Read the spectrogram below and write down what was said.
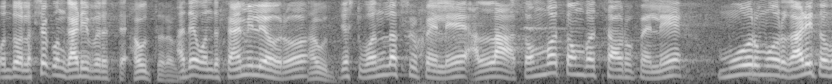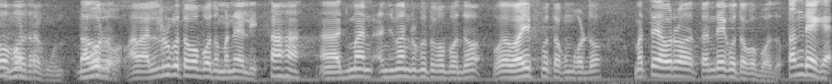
ಒಂದು ಲಕ್ಷಕ್ಕೆ ಒಂದು ಗಾಡಿ ಬರುತ್ತೆ. ಹೌದು ಸರ್ ಹೌದು. ಅದೇ ಒಂದು ಫ್ಯಾಮಿಲಿ ಅವರು ಹೌದು. ಜಸ್ಟ್ ಒಂದ್ ಲಕ್ಷ ರೂಪಾಯಲ್ಲಿ ಅಲ್ಲ ತೊಂಬತ್ತೊಂಬತ್ತು ಸಾವಿರ ರೂಪಾಯಲ್ಲಿ ಮೂರು ಮೂರು ಗಾಡಿ ತಗೋಬಹುದು ಮೂರು ಎಲ್ರಿಗೂ ತಗೋಬೋದು. ಮನೆಯಲ್ಲಿ. ಹಾ ಹಾ. ಅಜ್ಮಾನ್ ಅಜ್ಮಾನ್ರಿಗೂ ತಗೋಬೋದು ವೈಫ್ಗೂ ತಗೋಬೋದು. ಮತ್ತೆ ಅವರ ತಂದೆಗೂ ತಗೋಬಹುದು ತಂದೆಗೆ?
